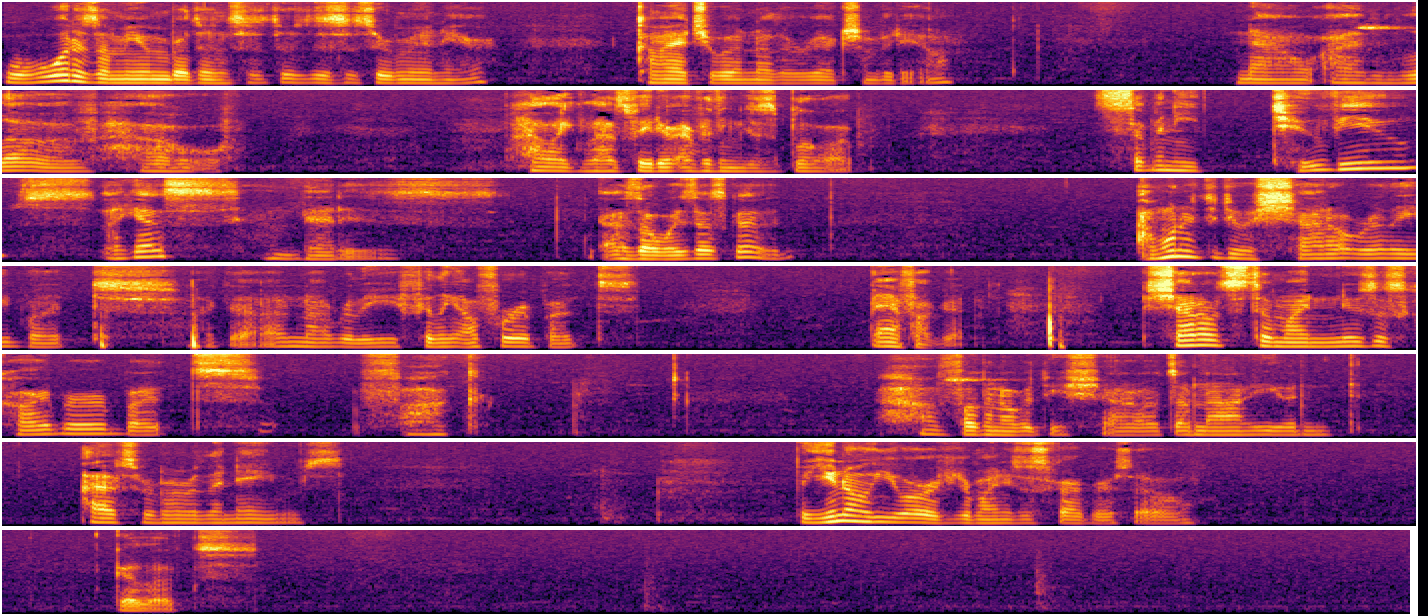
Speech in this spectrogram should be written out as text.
What is up, Mutant brothers and sisters? This is Superman here, coming at you with another reaction video. Now, I love how, how like last video everything just blew up. 72 views, I guess? That is, as always, that's good. I wanted to do a shout out really, but like, I'm not really feeling up for it, but, man, fuck it. Shoutouts to my new subscriber, but fuck. I'm fucking over these shoutouts. I'm not even. I have to remember the names. But you know who you are if you're my new subscriber, so. Good looks.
